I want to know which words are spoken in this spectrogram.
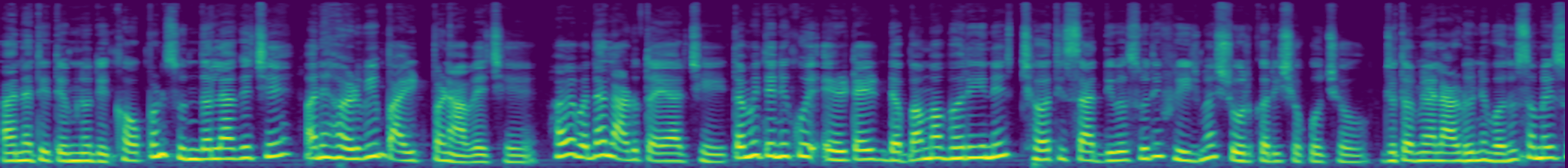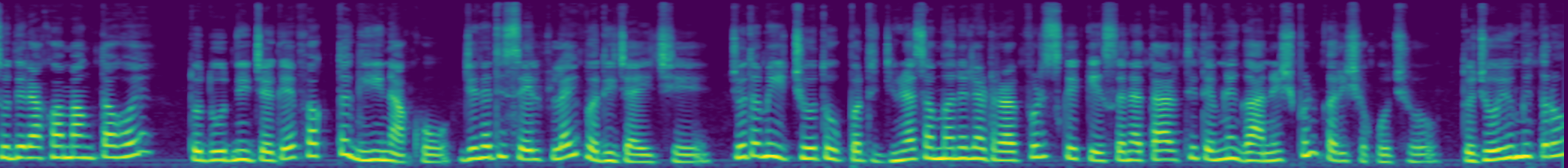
આનાથી તેમનો દેખાવ પણ સુંદર લાગે છે અને હળવી બાઇટ પણ આવે છે. હવે બધા લાડુ તૈયાર છે. તમે તેને કોઈ એરટાઇટ ડબ્બામાં ભરીને છ થી સાત દિવસ સુધી ફ્રીજમાં સ્ટોર કરી શકો છો. જો તમે આ લાડુને વધુ સમય સુધી રાખવા માંગતા હોય તો દૂધની જગ્યાએ ફક્ત ઘી નાખો, જેનાથી સેલ્ફ લાઈફ વધી જાય છે. જો તમે ઈચ્છો તો ઉપરથી ઝીણા સમારેલા ડ્રાયફ્રૂટ્સ કે કેસરના તારથી તેમને ગાર્નિશ પણ કરી શકો છો. તો જોયું મિત્રો,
